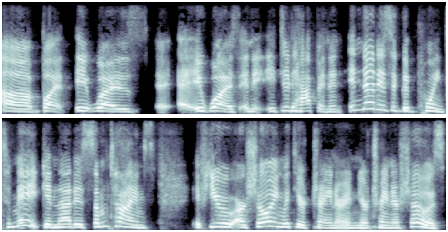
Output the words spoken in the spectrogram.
Uh, but it was it- it was and it, it did happen. And and that is a good point to make. And that is sometimes if you are showing with your trainer and your trainer shows,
